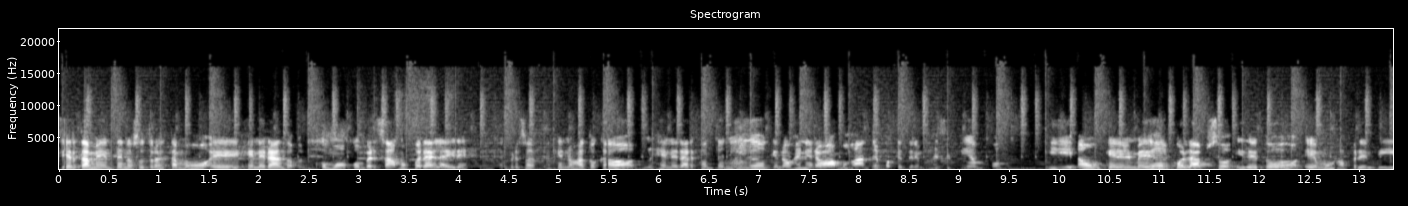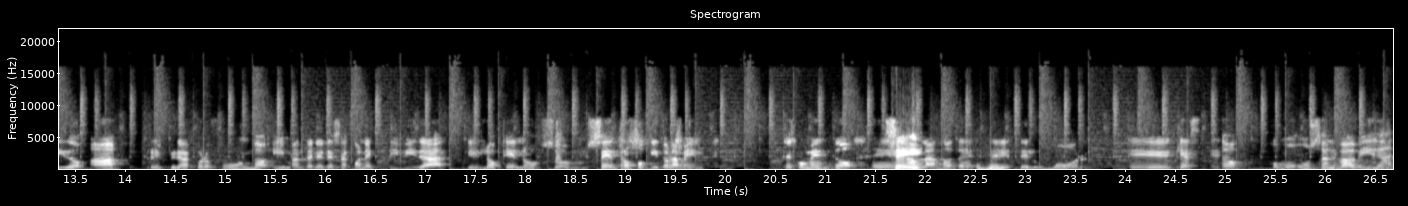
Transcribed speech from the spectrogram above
Ciertamente nosotros estamos eh, generando, como conversamos fuera del aire, personas que nos ha tocado generar contenido que no generábamos antes porque tenemos ese tiempo y aunque en el medio del colapso y de todo hemos aprendido a respirar profundo y mantener esa conectividad que es lo que nos um, centra un poquito la mente. Te comento, eh, hablando del humor, eh, que ha sido como un salvavidas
